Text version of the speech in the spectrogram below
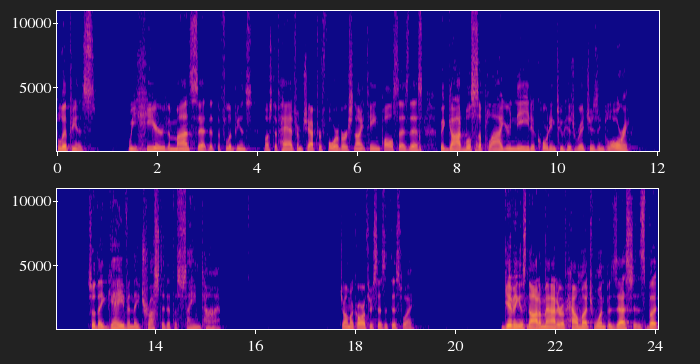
Philippians, we hear the mindset that the Philippians must have had from chapter 4, verse 19. Paul says this But God will supply your need according to his riches and glory. So they gave and they trusted at the same time. John MacArthur says it this way Giving is not a matter of how much one possesses, but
